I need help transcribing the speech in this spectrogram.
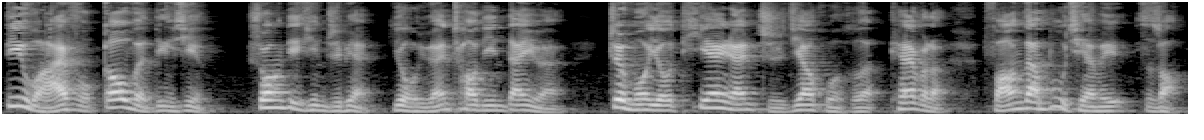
D5F 高稳定性双电芯支片有源超低音单元，振膜由天然纸浆混合 Kevlar 防弹布纤维制造。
